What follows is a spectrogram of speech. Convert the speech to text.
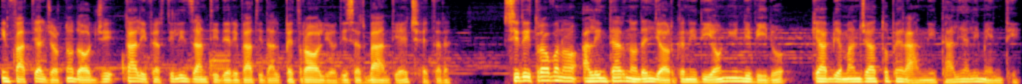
Infatti al giorno d'oggi tali fertilizzanti derivati dal petrolio, diserbanti eccetera si ritrovano all'interno degli organi di ogni individuo che abbia mangiato per anni tali alimenti.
